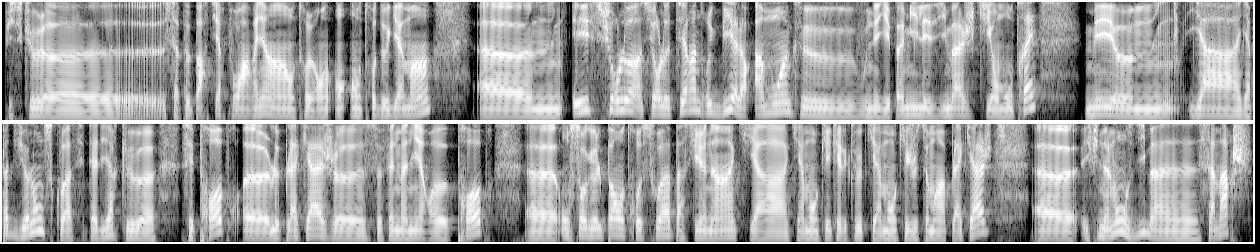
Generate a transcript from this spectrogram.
puisque ça peut partir pour un rien hein, entre, entre deux gamins. et sur le, sur le terrain de rugby, alors à moins que vous n'ayez pas mis les images qui en montraient, mais il euh, n'y a, y a pas de violence quoi c'est à dire que euh, c'est propre euh, le plaquage se fait de manière propre on s'engueule pas entre soi parce qu'il y en a un qui a, qui a manqué quelque, qui a manqué justement un plaquage et finalement on se dit bah ça marche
